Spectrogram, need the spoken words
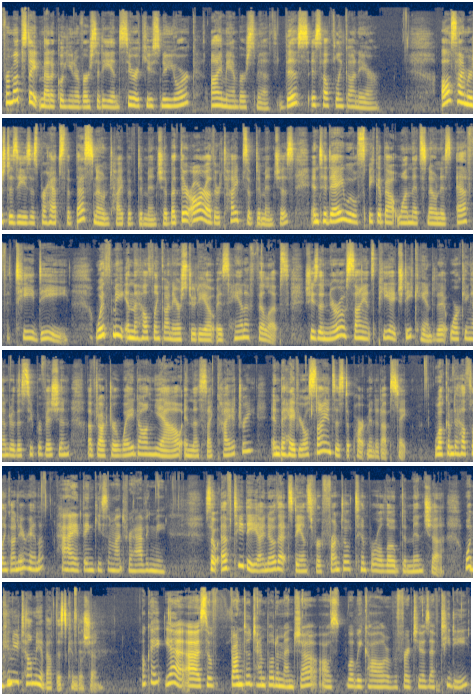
From Upstate Medical University in Syracuse, New York, I'm Amber Smith. This is HealthLink on Air. Alzheimer's disease is perhaps the best known type of dementia, but there are other types of dementias, and today we will speak about one that's known as FTD. With me in the HealthLink on Air studio is Hannah Phillips. She's a neuroscience PhD candidate working under the supervision of Dr. Wei Dong Yao in the Psychiatry and Behavioral Sciences Department at Upstate. Welcome to HealthLink on Air, Hannah. Hi, thank you so much for having me. So, FTD, I know that stands for frontotemporal lobe dementia. What mm-hmm. can you tell me about this condition? Okay, yeah. Uh, so, frontotemporal dementia, also what we call or refer to as FTD,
